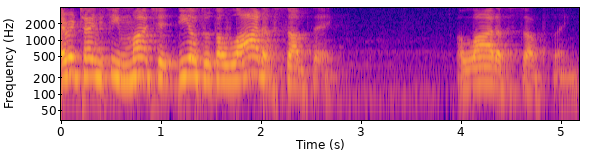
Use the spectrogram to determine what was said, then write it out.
Every time you see much, it deals with a lot of something. A lot of something.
